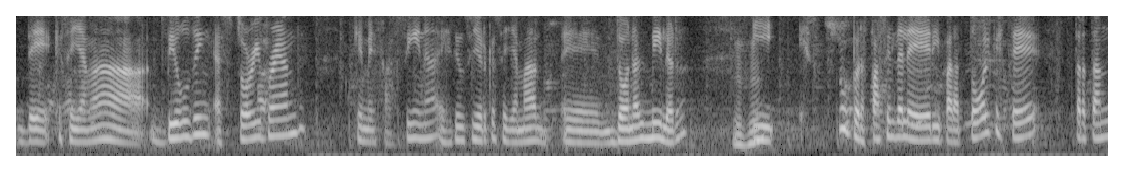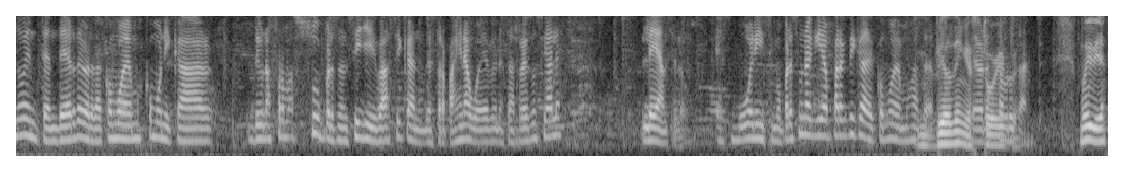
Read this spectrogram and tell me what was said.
de, que se llama Building a Story Brand, que me fascina. Es de un señor que se llama eh, Donald Miller. Y es súper fácil de leer y para todo el que esté tratando de entender de verdad cómo debemos comunicar, de una forma súper sencilla y básica en nuestra página web, en nuestras redes sociales. Léanselo. Es buenísimo. Parece una guía práctica de cómo debemos hacerlo. Building a story. brutal. Muy bien.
